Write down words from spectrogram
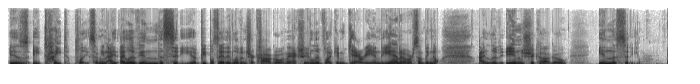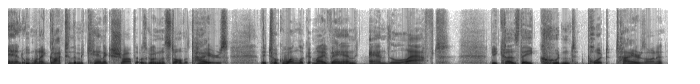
is a tight place. I mean, I, I, live in the city. Uh, people say they live in Chicago and they actually live like in Gary, Indiana or something. No, I live in Chicago in the city. And when I got to the mechanic shop that was going to install the tires, they took one look at my van and laughed because they couldn't put tires on it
